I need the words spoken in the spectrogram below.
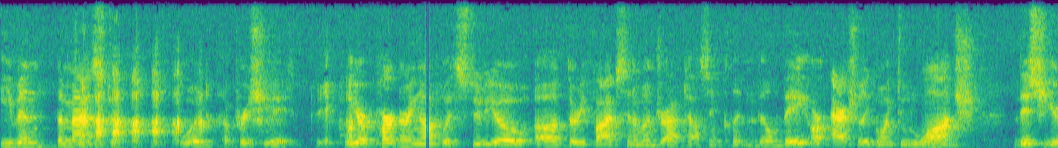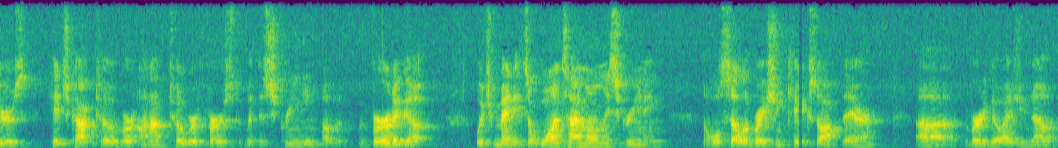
even the master would appreciate. We are partnering up with Studio uh, 35 Cinema and Draft House in Clintonville. They are actually going to launch this year's Hitchcocktober on October 1st with a screening of Vertigo, which meant it's a one-time only screening. The whole celebration kicks off there. Uh, Vertigo, as you know,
